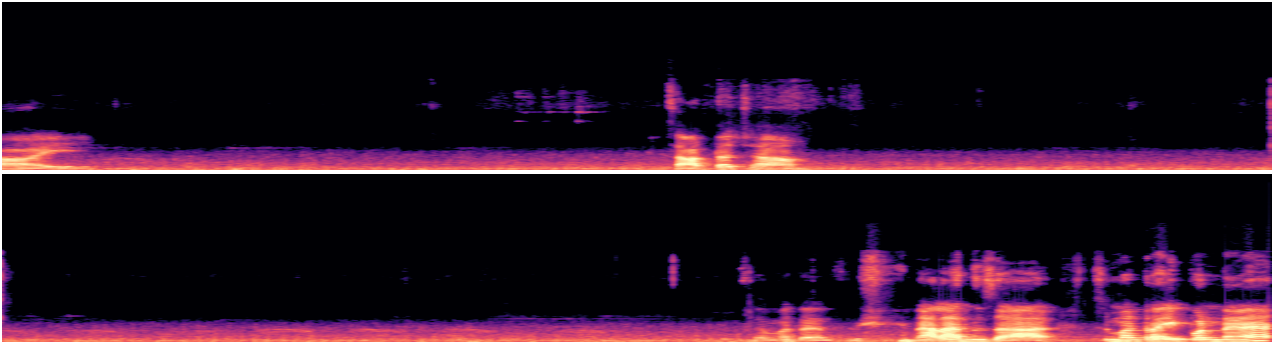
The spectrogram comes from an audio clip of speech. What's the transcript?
ஹாய் சாப்பிட்டாச்சா? செம்ம டான்ஸ் நல்லா இருந்துச்சா? சும்மா ட்ரை பண்ணேன்.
